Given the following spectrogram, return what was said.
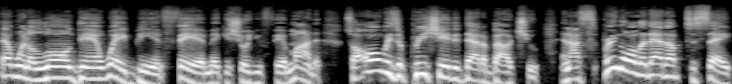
that went a long damn way being fair, making sure you fair minded. So I always appreciated that about you. And I bring all of that up to say,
